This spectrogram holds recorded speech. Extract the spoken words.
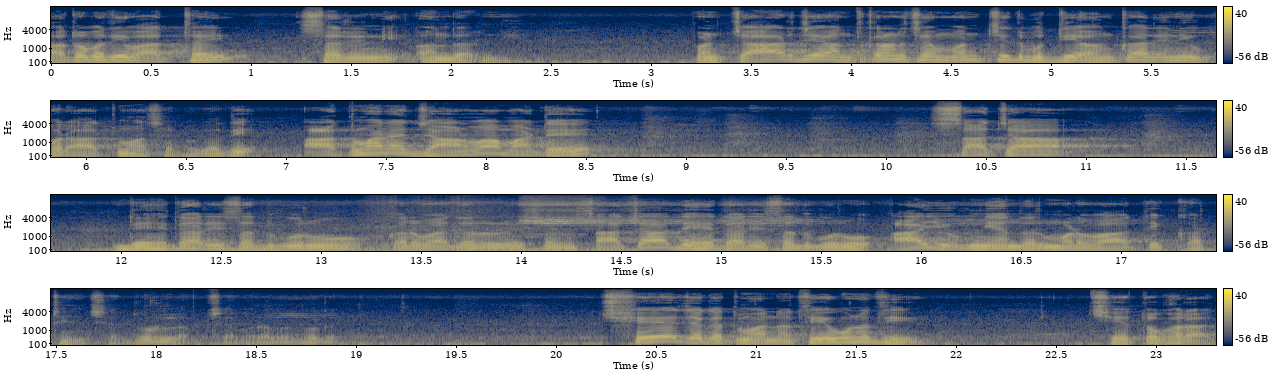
આ તો બધી વાત થઈ શરીરની અંદરની. પણ ચાર જે અંતકરણ છે, મન, ચિત્ત, બુદ્ધિ, અહંકાર, એની ઉપર આત્મા છે ભગત. એ આત્માને જાણવા માટે સાચા દેહધારી સદગુરુ કરવા જરૂરી છે સાચા દેહધારી સદગુરુ આ યુગની અંદર મળવા અતિ કઠિન છે, દુર્લભ છે, બરાબર ભગત? છે જગતમાં નથી એવું નથી, છે તો ખરા જ.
